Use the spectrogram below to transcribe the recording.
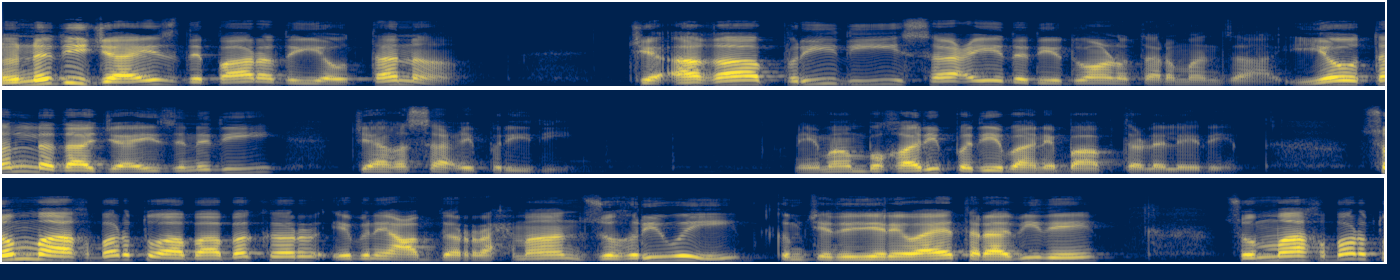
نو ندی جائز د پاره د یو تن چې اغا پریدی سعی د دې دوانو ترمنځ یو تن لدا جایز ندی چې هغه سعی پریدی نو امام بخاری په دې باندې باب تړلې دي ثم اخبرت ابا بکر ابن عبد الرحمن زهری وی کوم چې د دې روایت راوی دی ثم اخبرت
